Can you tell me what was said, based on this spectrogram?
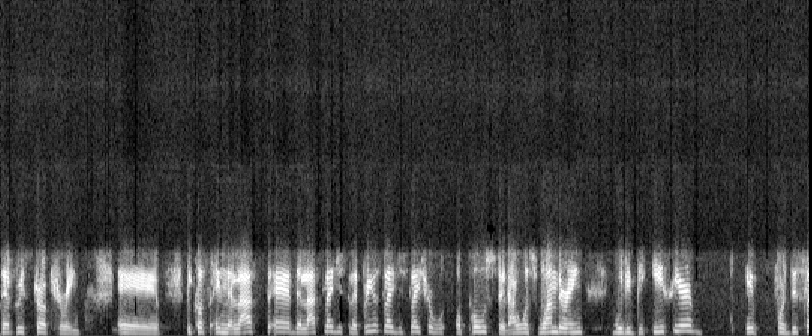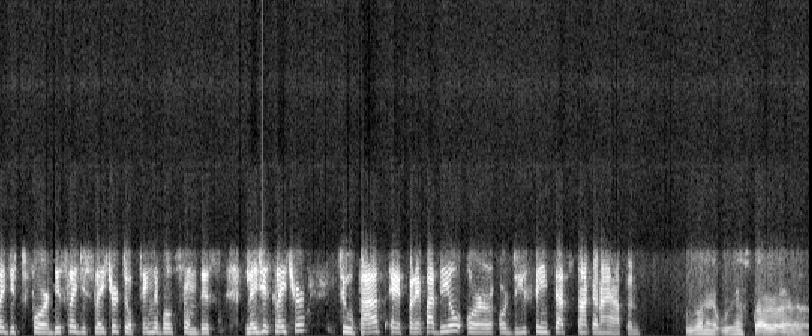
debt restructuring? Uh, because in the last uh, the last legislature, previous legislature opposed it. I was wondering, would it be easier if for this legis- for this legislature to obtain the votes from this legislature to pass a PREPA deal, or or do you think that's not going to happen? We're gonna we're gonna start uh,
